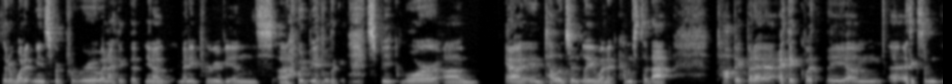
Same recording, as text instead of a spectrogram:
sort of what it means for Peru, and I think that you know many Peruvians uh, would be able to speak more, um, you know, intelligently when it comes to that topic. But I, I think with the, um, I think some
